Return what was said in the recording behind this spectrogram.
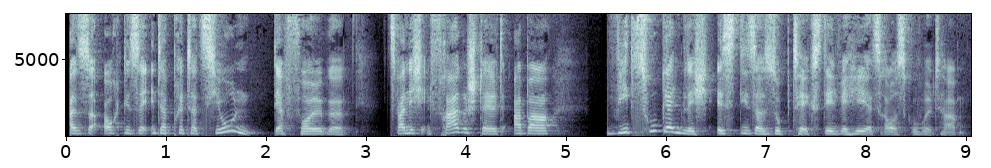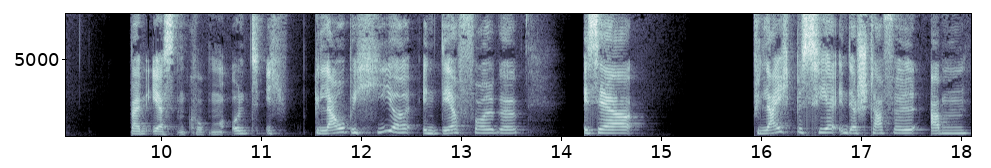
also auch diese Interpretation der Folge zwar nicht in Frage stellt, aber wie zugänglich ist dieser Subtext, den wir hier jetzt rausgeholt haben beim ersten Gucken. Und ich glaube, hier in der Folge ist er vielleicht bisher in der Staffel am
